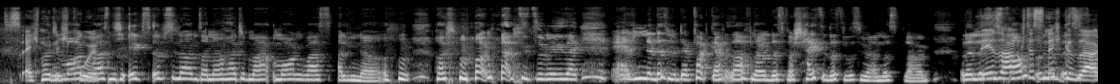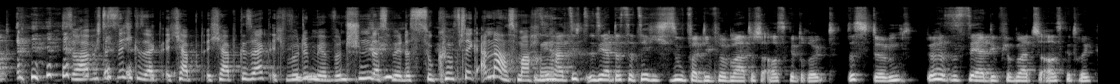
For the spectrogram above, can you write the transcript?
das ist echt heute nicht Morgen cool. war es nicht XY, sondern heute Morgen war es Alina. Heute Morgen hat sie zu mir gesagt, Alina, das mit der Podcast-Aufnahme, das war scheiße, das müssen wir anders planen. Und dann nee, so habe ich das nicht gesagt. so habe ich das nicht gesagt. Ich habe ich hab gesagt, ich würde mir wünschen, dass wir das zukünftig anders machen. Sie hat, sich, sie hat das tatsächlich super diplomatisch ausgedrückt. Das stimmt. Du hast es sehr diplomatisch ausgedrückt.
